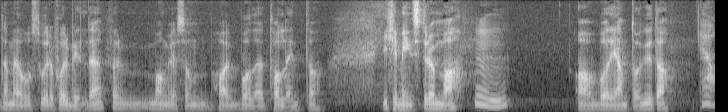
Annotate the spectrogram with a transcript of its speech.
de er jo store forbilder for mange som har både talent og ikke minst drømmer. Av både jenter og gutter. Ja.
